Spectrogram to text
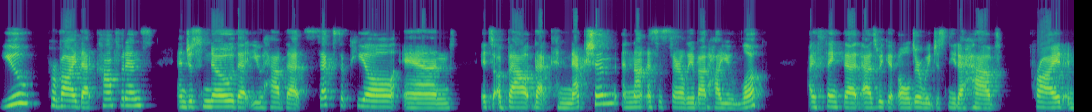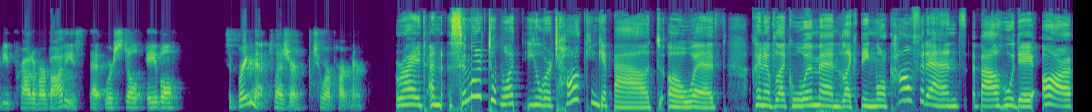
you provide that confidence and just know that you have that sex appeal and it's about that connection and not necessarily about how you look, I think that as we get older, we just need to have pride and be proud of our bodies that we're still able to bring that pleasure to our partner. Right. And similar to what you were talking about uh, with kind of like women, like being more confident about who they are,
